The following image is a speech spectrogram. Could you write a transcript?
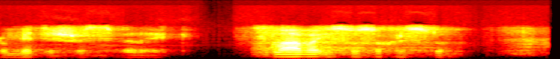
робити щось велике. Слава Ісусу Христу!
